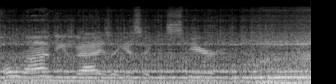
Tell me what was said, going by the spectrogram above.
hold on to you guys. I guess I can steer.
